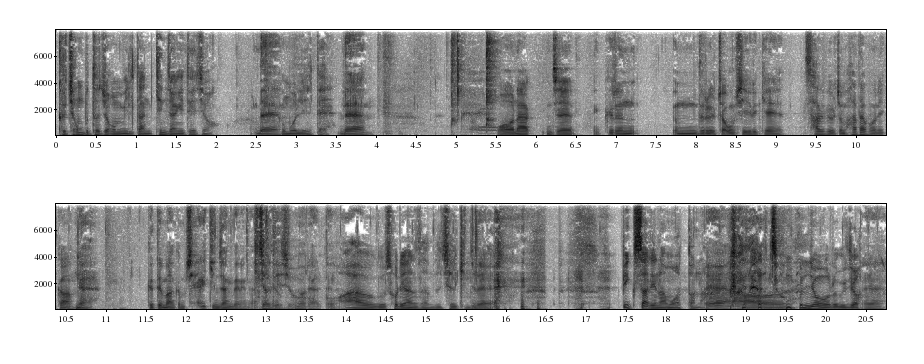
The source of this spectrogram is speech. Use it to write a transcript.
그 전부터 조금 일단 긴장이 되죠. 네. 그 몰릴 때. 네. 워낙 이제 그런 음들을 조금씩 이렇게 삽입을 좀 하다 보니까 네. 그때만큼 제일 긴장되는 것 같아요. 기자되죠. 노래할 때. 아유, 그 소리 하는 사람들 제일 긴장돼요. 네. 삑살이 나면 어떠나. 네. 전문 용어로, 그죠? 네.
